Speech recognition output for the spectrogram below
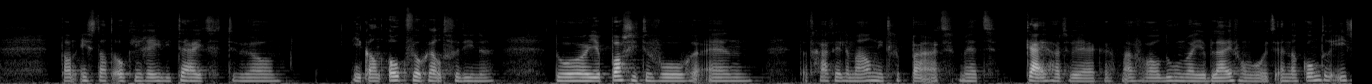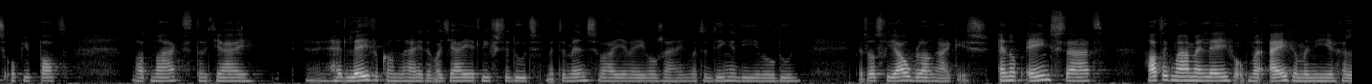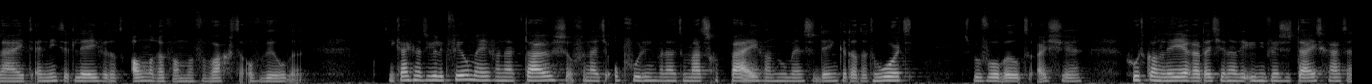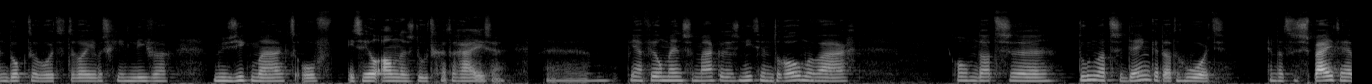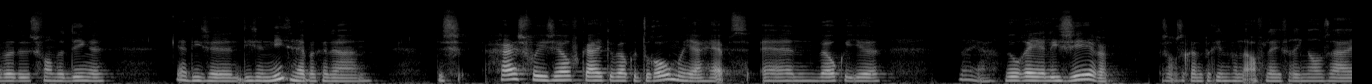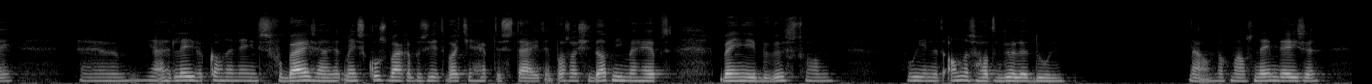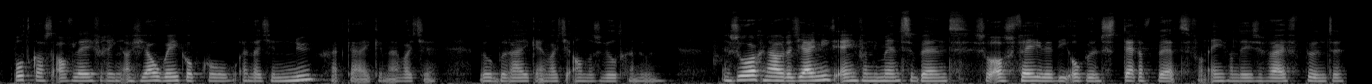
dan is dat ook je realiteit. Terwijl je kan ook veel geld verdienen door je passie te volgen. En dat gaat helemaal niet gepaard met keihard werken, maar vooral doen waar je blij van wordt. En dan komt er iets op je pad wat maakt dat jij eh, het leven kan leiden wat jij het liefste doet. Met de mensen waar je mee wil zijn, met de dingen die je wil doen, met wat voor jou belangrijk is. En op één staat, had ik maar mijn leven op mijn eigen manier geleid en niet het leven dat anderen van me verwachten of wilden. Je krijgt natuurlijk veel mee vanuit thuis of vanuit je opvoeding, vanuit de maatschappij, van hoe mensen denken dat het hoort. Dus bijvoorbeeld als je goed kan leren dat je naar de universiteit gaat en dokter wordt, terwijl je misschien liever muziek maakt of iets heel anders doet, gaat reizen. Ehm, ja, veel mensen maken dus niet hun dromen waar, omdat ze doen wat ze denken dat hoort. En dat ze spijt hebben dus van de dingen ja, die, ze, die ze niet hebben gedaan. Dus ga eens voor jezelf kijken welke dromen jij hebt en welke je nou ja, wil realiseren. Zoals ik aan het begin van de aflevering al zei. Um, ja, het leven kan ineens voorbij zijn. Het meest kostbare bezit wat je hebt is tijd. En pas als je dat niet meer hebt, ben je je bewust van hoe je het anders had willen doen. Nou, nogmaals, neem deze podcastaflevering als jouw wake-up call. En dat je nu gaat kijken naar wat je wilt bereiken en wat je anders wilt gaan doen. En zorg nou dat jij niet een van die mensen bent, zoals velen die op hun sterfbed van een van deze vijf punten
